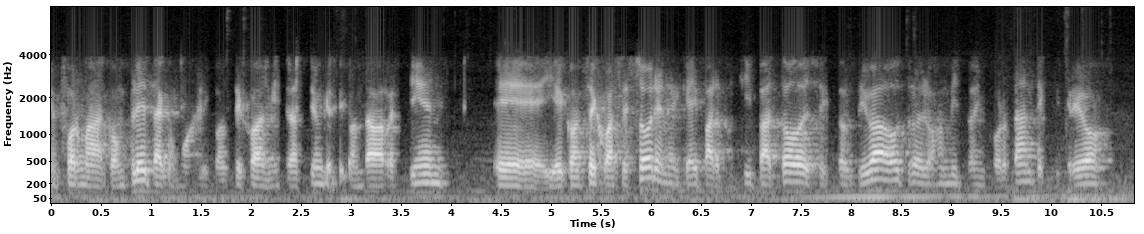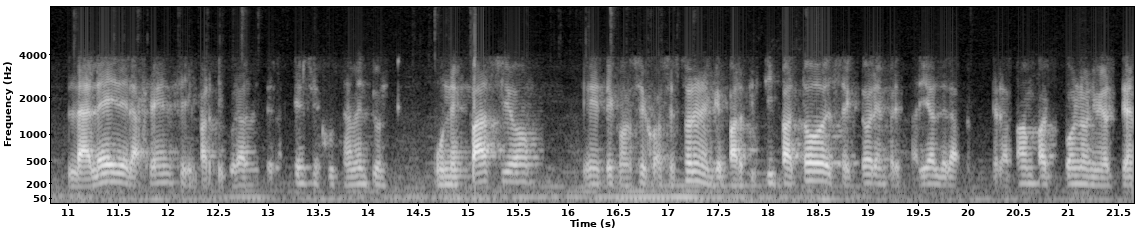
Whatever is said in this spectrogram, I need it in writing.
en forma completa, como el Consejo de Administración que te contaba recién, eh, y el Consejo Asesor en el que ahí participa todo el sector privado, otro de los ámbitos importantes que creo la ley de la agencia y particularmente la agencia es justamente un, un espacio, este Consejo Asesor en el que participa todo el sector empresarial de la de La Pampa con la Universidad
